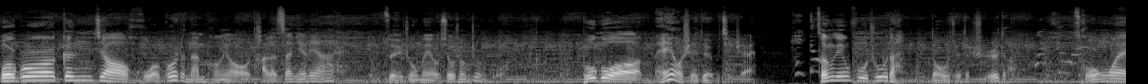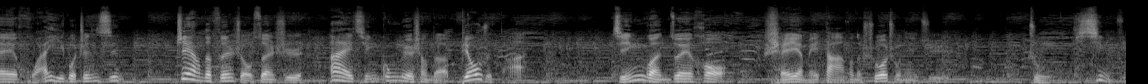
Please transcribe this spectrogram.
火锅跟叫火锅的男朋友谈了三年恋爱，最终没有修成正果。不过没有谁对不起谁，曾经付出的都觉得值得，从未怀疑过真心。这样的分手算是爱情攻略上的标准答案。尽管最后谁也没大方的说出那句“祝你幸福”。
